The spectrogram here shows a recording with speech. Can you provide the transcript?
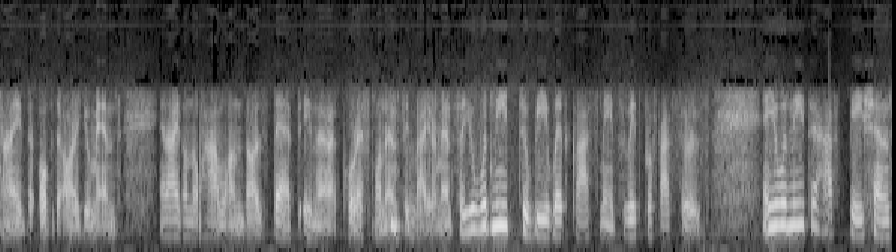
side of the argument. And I don't know how one does that in a correspondence environment. So you would need to be with classmates, with professors, and you would need to have patience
